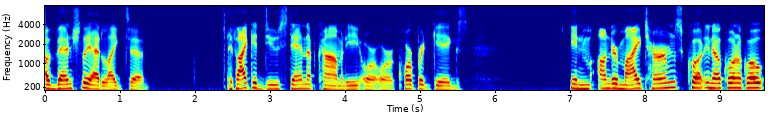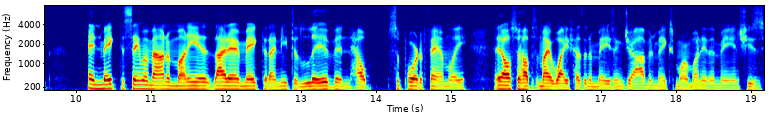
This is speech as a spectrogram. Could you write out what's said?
eventually I'd like to. If I could do stand up comedy or or corporate gigs. In under my terms, quote you know, quote unquote, and make the same amount of money that I make that I need to live and help support a family. It also helps that my wife has an amazing job and makes more money than me, and she's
